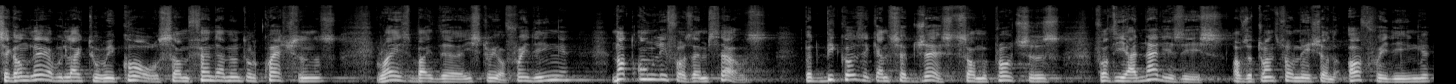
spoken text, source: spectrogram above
Secondly, I would like to recall some fundamental questions raised by the history of reading, not only for themselves, but because they can suggest some approaches for the analysis of the transformation of reading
